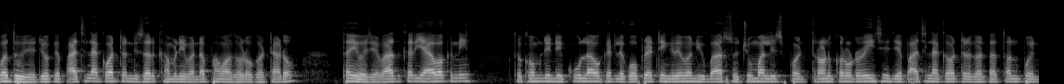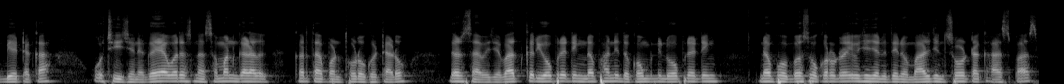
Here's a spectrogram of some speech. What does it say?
વધુ છે. જોકે પાછલા ક્વાર્ટરની સરખામણીમાં નફામાં થોડો ઘટાડો થયો છે. વાત કરીએ આવકની તો કંપનીની કુલ આવક એટલે ઓપરેટિંગ રેવન્યુ બારસો ચુમ્માલીસ પોઈન્ટ ત્રણ કરોડ રહી છે, જે પાછલા ક્વાર્ટર કરતાં ત્રણ પોઈન્ટ બે ટકા ઓછી છે અને ગયા વર્ષના સમાન ગાળા કરતાં પણ થોડો ઘટાડો દર્શાવે છે. વાત કરીએ ઓપરેટિંગ નફાની, તો કંપનીનું ઓપરેટિંગ નફો બસો કરોડ રહ્યું છે અને તેનું માર્જિન સો ટકા આસપાસ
